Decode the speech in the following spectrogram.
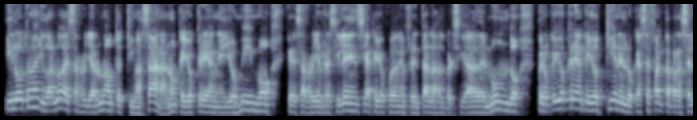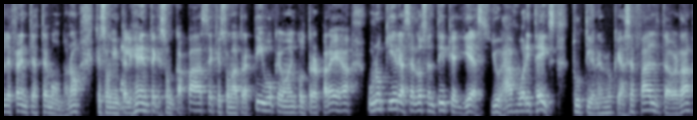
Y lo otro es ayudarlos a desarrollar una autoestima sana, ¿no? Que ellos crean ellos mismos, que desarrollen resiliencia, que ellos puedan enfrentar las adversidades del mundo, pero que ellos crean que ellos tienen lo que hace falta para hacerle frente a este mundo, ¿no? Que son inteligentes, que son capaces, que son atractivos, que van a encontrar pareja. Uno quiere hacerlos sentir que, yes, you have what it takes tú tienes lo que hace falta, ¿verdad?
